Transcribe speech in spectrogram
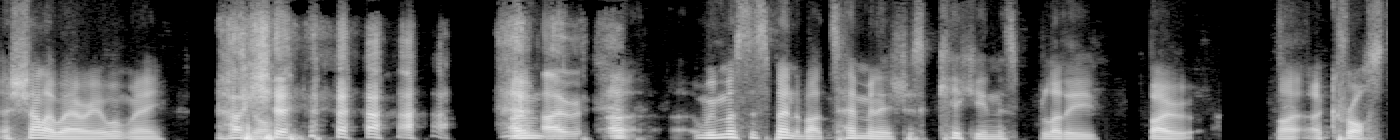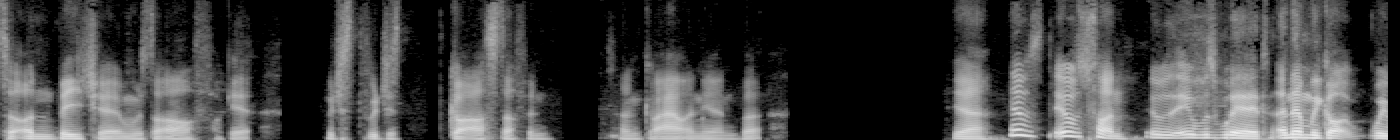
a shallow area, weren't we? Um, Uh, we must have spent about ten minutes just kicking this bloody boat like across to unbeach it, and was like, oh fuck it, we just we just got our stuff and and got out in the end, but. Yeah, it was it was fun. It was it was weird, and then we got we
